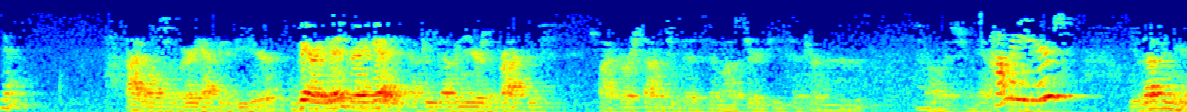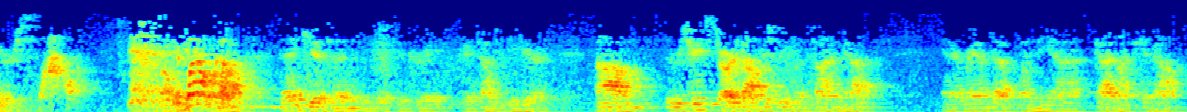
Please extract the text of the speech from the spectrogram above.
Yeah. I'm also very happy to be here. Very good. Very good. After 11 years of practice, it's my first time to visit the Monastery Peace Center. So it's from How many years? 11 years. Wow. Welcome. Thank you. It's a, it's a great, great time to be here. Um, the retreat started obviously when the sign got, and it ramped up when the uh, guidelines came out.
